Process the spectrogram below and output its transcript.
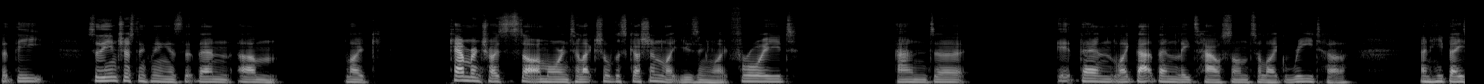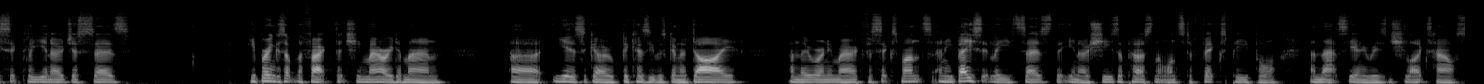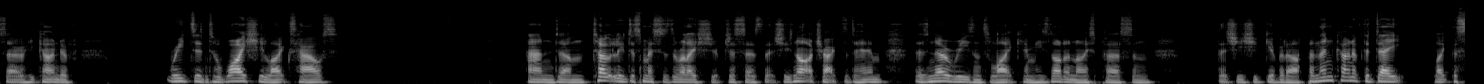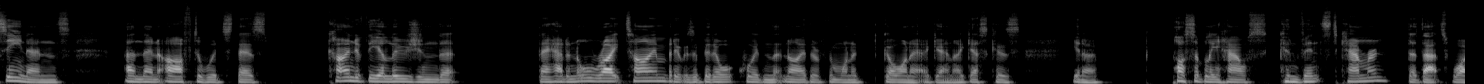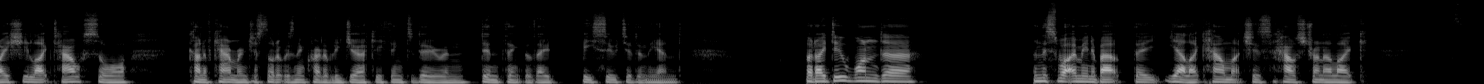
But the so the interesting thing is that then um like Cameron tries to start a more intellectual discussion, like using like Freud, and uh, it then like that then leads House on to like read her, and he basically you know just says he brings up the fact that she married a man uh, years ago because he was going to die, and they were only married for six months. And he basically says that, you know, she's a person that wants to fix people, and that's the only reason she likes House. So he kind of reads into why she likes House and um, totally dismisses the relationship, just says that she's not attracted to him. There's no reason to like him. He's not a nice person, that she should give it up. And then, kind of, the date, like the scene ends, and then afterwards, there's kind of the illusion that they had an all right time, but it was a bit awkward and that neither of them want to go on it again. I guess because, you know, possibly House convinced Cameron that that's why she liked House, or kind of Cameron just thought it was an incredibly jerky thing to do and didn't think that they'd be suited in the end. But I do wonder, and this is what I mean about the, yeah, like how much is House trying to like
